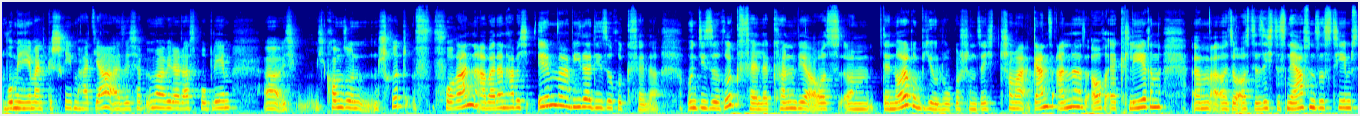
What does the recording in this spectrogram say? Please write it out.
wo mir jemand geschrieben hat, ja, also ich habe immer wieder das Problem, äh, ich, ich komme so einen Schritt voran, aber dann habe ich immer wieder diese Rückfälle. Und diese Rückfälle können wir aus ähm, der neurobiologischen Sicht schon mal ganz anders auch erklären, ähm, also aus der Sicht des Nervensystems,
